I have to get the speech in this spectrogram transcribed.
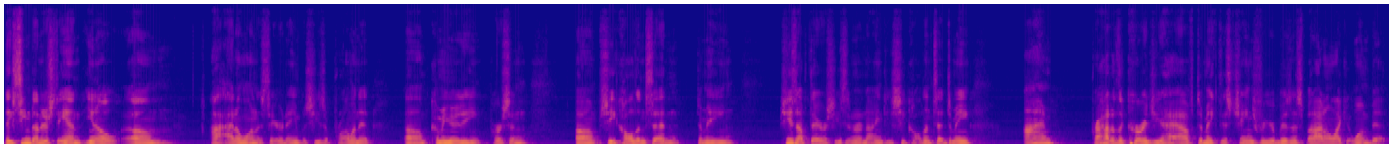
they seem to understand. You know, um, I, I don't want to say her name, but she's a prominent um, community person. Um, she called and said to me, she's up there, she's in her 90s. She called and said to me, I'm proud of the courage you have to make this change for your business, but I don't like it one bit.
